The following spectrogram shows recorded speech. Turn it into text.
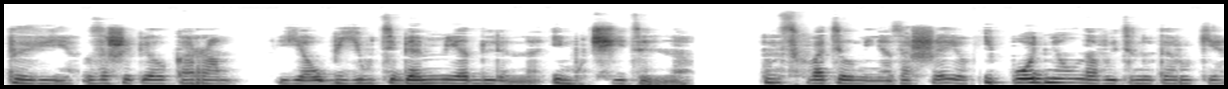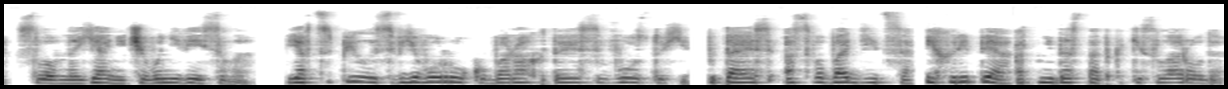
«Ты!» — зашипел Карам. «Я убью тебя медленно и мучительно!» Он схватил меня за шею и поднял на вытянутой руке, словно я ничего не весила. Я вцепилась в его руку, барахтаясь в воздухе, пытаясь освободиться и хрипя от недостатка кислорода.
